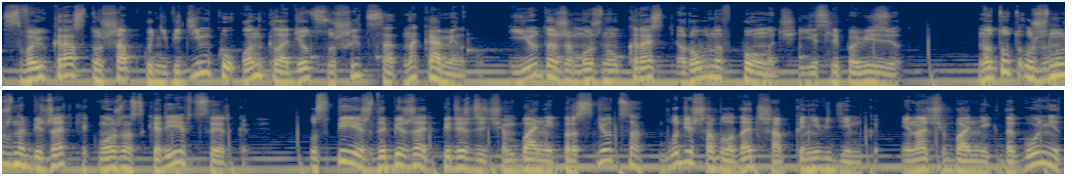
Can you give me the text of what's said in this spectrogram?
Свою красную шапку-невидимку он кладет сушиться на каменку. Ее даже можно украсть ровно в полночь, если повезет. Но тут уже нужно бежать как можно скорее в церковь. Успеешь добежать прежде чем банник проснется, будешь обладать шапкой-невидимкой, иначе банник догонит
